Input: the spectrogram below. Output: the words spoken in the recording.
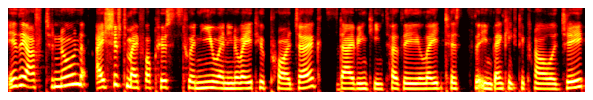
In the afternoon, I shift my focus to a new and innovative project, diving into the latest in banking technology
